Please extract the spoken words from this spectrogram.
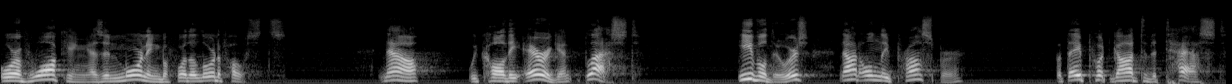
or of walking as in mourning before the Lord of hosts? Now we call the arrogant blessed. Evildoers not only prosper, but they put God to the test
